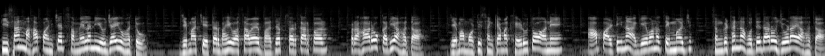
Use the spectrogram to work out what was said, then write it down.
કિસાન મહાપંચાયત સંમેલન યોજાયું હતું, જેમાં ચેતરભાઈ વસાવાએ ભાજપ સરકાર પર પ્રહારો કર્યા હતા, જેમાં મોટી સંખ્યામાં ખેડૂતો અને આ પાર્ટીના આગેવાનો તેમજ સંગઠનના હોદ્દેદારો જોડાયા હતા.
